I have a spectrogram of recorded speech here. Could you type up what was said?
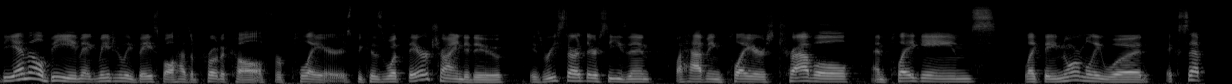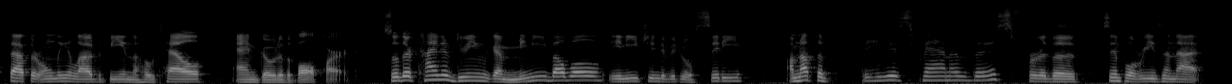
the MLB, Major League Baseball, has a protocol for players because what they're trying to do is restart their season by having players travel and play games like they normally would, except that they're only allowed to be in the hotel and go to the ballpark. So they're kind of doing like a mini bubble in each individual city. I'm not the biggest fan of this for the simple reason that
